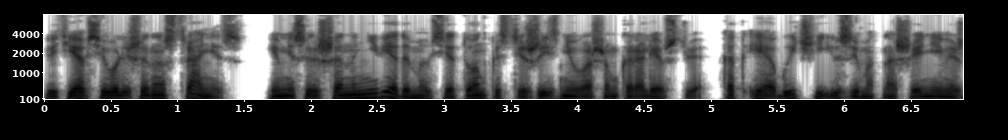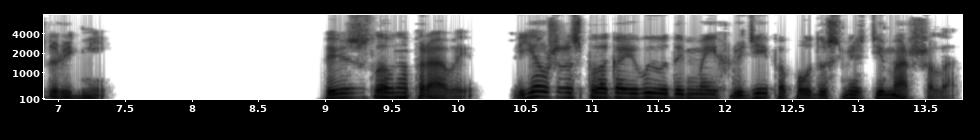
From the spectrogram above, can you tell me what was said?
Ведь я всего лишь иностранец, и мне совершенно неведомы все тонкости жизни в вашем королевстве, как и обычаи и взаимоотношения между людьми. Вы, безусловно, правы. Я уже располагаю выводами моих людей по поводу смерти маршала,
